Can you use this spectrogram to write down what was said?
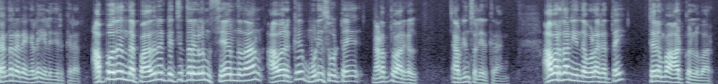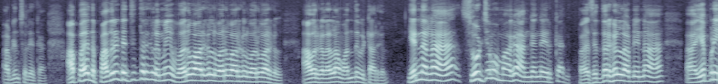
சந்திரரேகலை எழுதியிருக்கிறார். அப்போது இந்த பதினெட்டு சித்தர்களும் சேர்ந்துதான் அவருக்கு முடிசூட்டை நடத்துவார்கள் அப்படின்னு சொல்லியிருக்கிறாங்க. அவர்தான் இந்த உலகத்தை திரும்ப ஆட்கொள்ளுவார் அப்படின்னு சொல்லியிருக்காங்க. அப்போ இந்த பதினெட்டு சித்தர்களுமே வருவார்கள் வருவார்கள் வருவார்கள். அவர்களெல்லாம் வந்து விட்டார்கள். என்னென்னா சூட்சமமாக அங்கங்கே இருக்காங்க. இப்போ சித்தர்கள் அப்படின்னா எப்படி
